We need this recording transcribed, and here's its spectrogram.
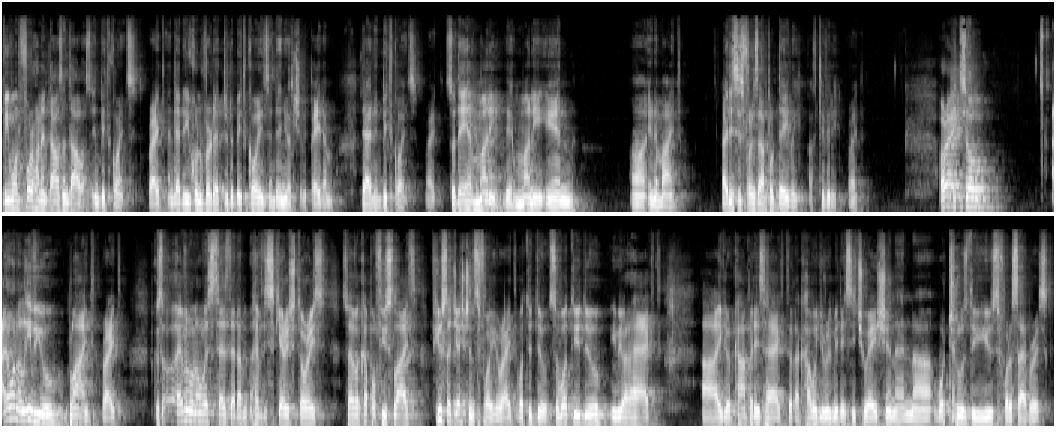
we want four hundred thousand dollars in bitcoins, right? And then you convert it to the bitcoins, and then you actually pay them that in bitcoins, right? So they have money. They have money in uh, in a mind. Uh, this is, for example, daily activity, right? All right, so I don't want to leave you blind, right? Because everyone always says that I have these scary stories. So I have a couple, of few slides, few suggestions for you, right? What to do. So what do you do if you are hacked? Uh, if your company is hacked, like how would you remediate the situation, and uh, what tools do you use for the cyber risk?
